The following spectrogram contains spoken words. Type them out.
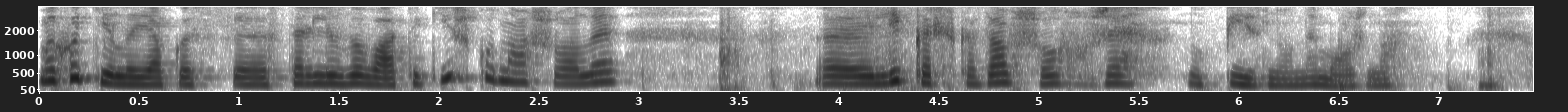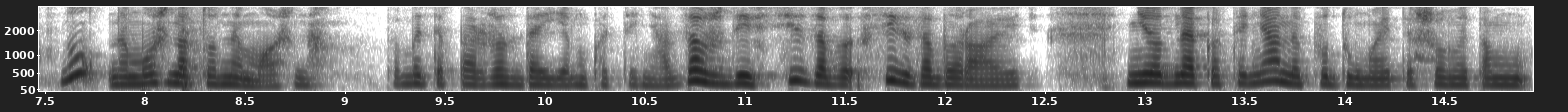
Ми хотіли якось е, стерилізувати кішку нашу, але е, лікар сказав, що вже ну, пізно не можна. Ну, не можна, то не можна. То ми тепер роздаємо котенят. Завжди всі, всіх забирають. Ні одне котеня не подумайте, що ми там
